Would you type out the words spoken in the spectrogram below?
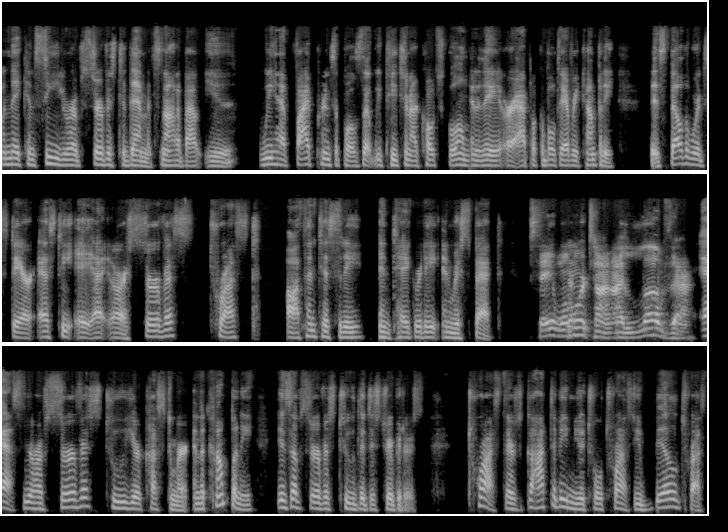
when they can see you're of service to them. It's not about you mm-hmm. we have five principles that we teach in our coach school and they are applicable to every company. They spell the word STAIR, S-T-A-I-R, service, trust, authenticity, integrity, and respect. Say it one more time. I love that. S, you're of service to your customer and the company is of service to the distributors. Trust. There's got to be mutual trust. You build trust.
